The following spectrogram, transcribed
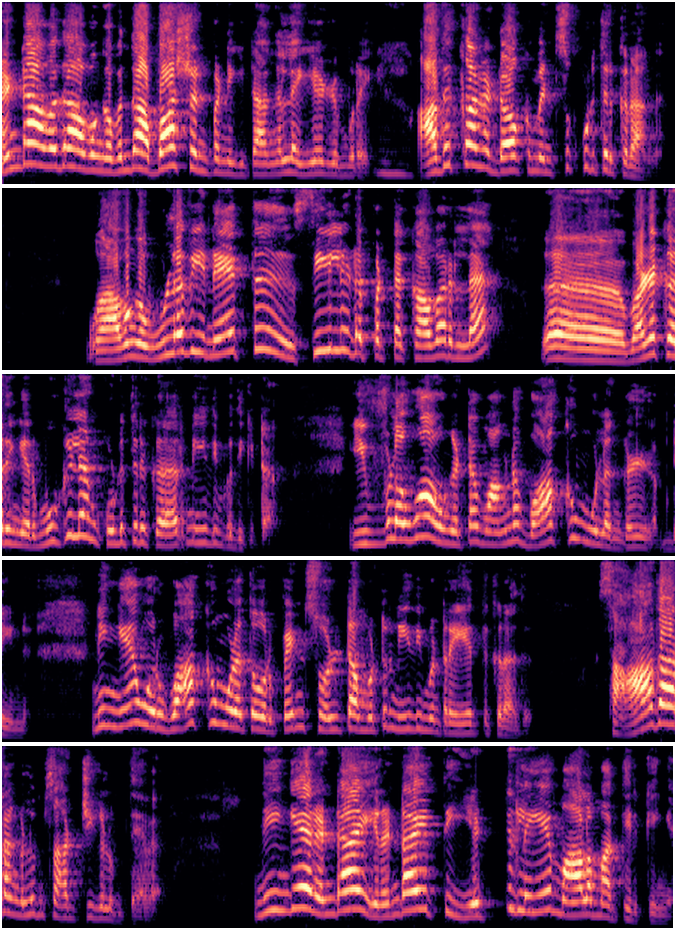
ரெண்டாவது அவங்க வந்து அபாஷன் பண்ணிக்கிட்டாங்கல்ல ஏழு முறை. அதுக்கான டாக்குமெண்ட்ஸும் கொடுத்துருக்குறாங்க. அவங்க உளவி நேத்து சீலிடப்பட்ட கவர்ல வழக்கறிஞர் முகிலன் கொடுத்திருக்கிறார் நீதிபதி கிட்ட இவ்வளவும் அவங்ககிட்ட வாங்கின வாக்குமூலங்கள் அப்படின்னு. நீங்க ஒரு வாக்குமூலத்தை ஒரு பெண் சொல்லிட்டா மட்டும் நீதிமன்றம் ஏத்துக்கிறாது? ஆதாரங்களும் சாட்சிகளும் தேவை. நீங்க ரெண்டாய் ரெண்டாயிரத்தி எட்டுலயே மாலை மாத்திருக்கீங்க.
